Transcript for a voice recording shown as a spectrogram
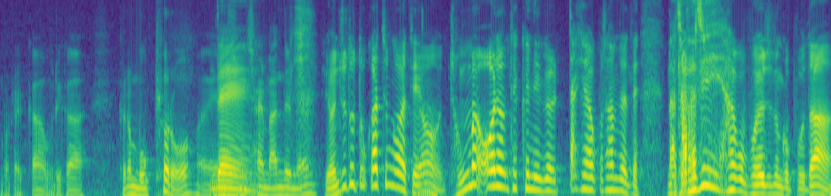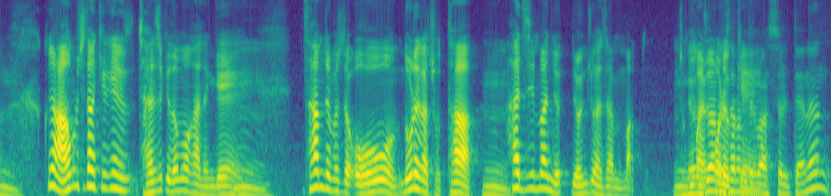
뭐랄까 우리가 그런 목표로 네, 네. 잘 만들면 연주도 똑같은 것 같아요. 정말 어려운 테크닉을 딱 해갖고 사람들한테 나 잘하지 하고 보여주는 것보다 음, 그냥 아무렇지도 않게 그냥 자연스럽게 넘어가는 게 음, 사람들 봤을 때 오 노래가 좋다 음. 하지만 연- 연주하는 사람 막 음, 정말 연주하는 어렵게. 사람들이 봤을 때는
